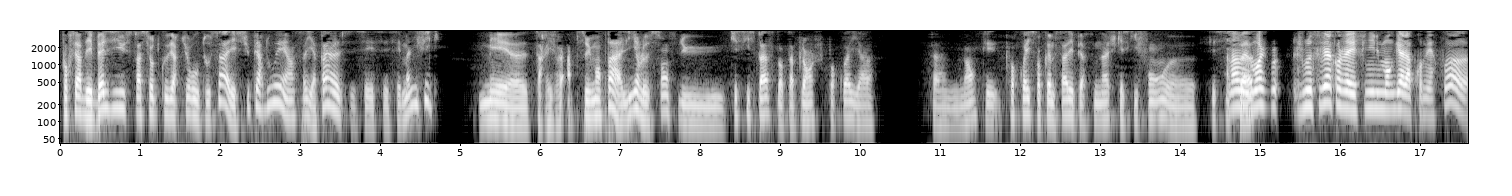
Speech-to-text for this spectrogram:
Pour faire des belles illustrations de couverture ou tout ça, elle est super douée, hein. Ça, y a pas, c'est- magnifique. Mais euh, absolument pas à lire le sens du qu'est-ce qui se passe dans ta planche? Pourquoi il y a, enfin non, pourquoi ils sont comme ça les personnages, qu'est-ce qu'ils font, euh, qu'est-ce qui Ah se non, mais passe? moi, je me, je me souviens quand j'avais fini le manga la première fois, euh,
